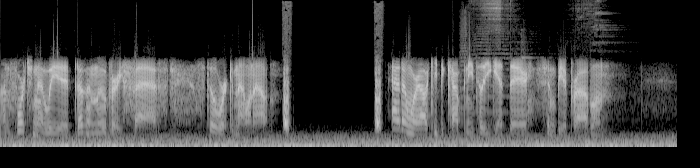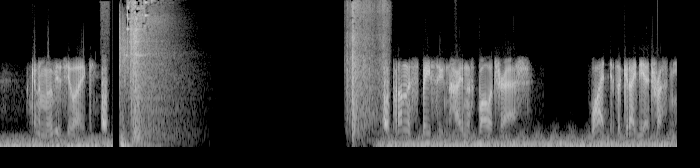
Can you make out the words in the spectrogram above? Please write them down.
Unfortunately, it doesn't move very fast. Still working that one out. Ah, don't worry, I'll keep you company till you get there. Shouldn't be a problem. What kind of movies do you like? Put on this spacesuit and hide in this ball of trash. What? It's a good idea, trust me.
